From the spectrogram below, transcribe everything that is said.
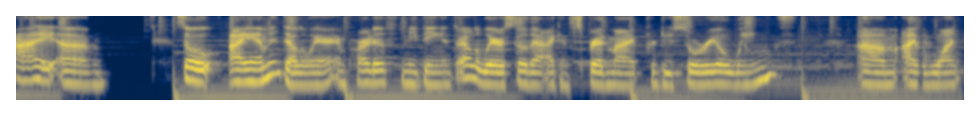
I um so I am in Delaware, and part of me being in Delaware is so that I can spread my producerial wings. Um, I want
